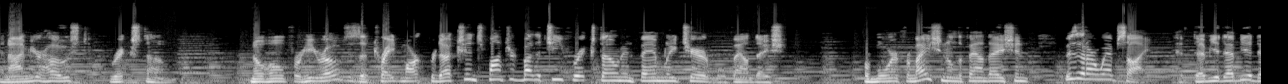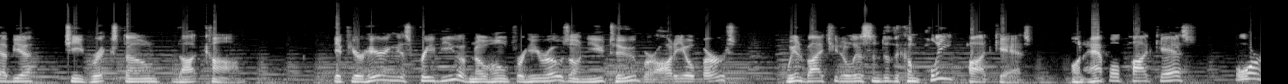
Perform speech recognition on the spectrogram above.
and I'm your host, Rick Stone. No Home for Heroes is a trademark production sponsored by the Chief Rick Stone and Family Charitable Foundation. For more information on the foundation, visit our website at www.chiefrickstone.com. If you're hearing this preview of No Home for Heroes on YouTube or Audio Burst, we invite you to listen to the complete podcast on Apple Podcasts or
